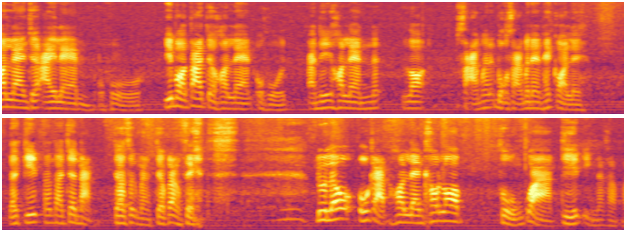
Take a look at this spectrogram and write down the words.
ฮอลแลนด์เจอไอร์แลนด์โอ้โหยิบอต้าเจอฮอลแลนด์โอ้โหอันนี้ฮอลแลนด์รอสามคะแนนบวกสามคะแนนให้ก่อนเลย แล้วกรีดนั้นเจอหนักเจอศึกหนักเจอฝรั่งเศส ดูแล้วโอกาสฮอลแลนด์เข้ารอบสูงกว่ากรีดอีกนะครับ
